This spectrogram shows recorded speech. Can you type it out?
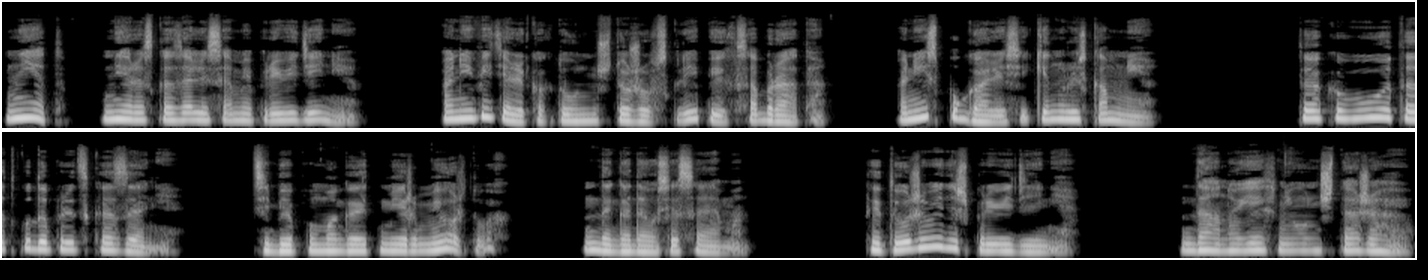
Нет, мне рассказали сами привидения. Они видели, как то уничтожив в склепе их собрата. Они испугались и кинулись ко мне. Так вот откуда предсказание. Тебе помогает мир мертвых, догадался Саймон. Ты тоже видишь привидения? Да, но я их не уничтожаю,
